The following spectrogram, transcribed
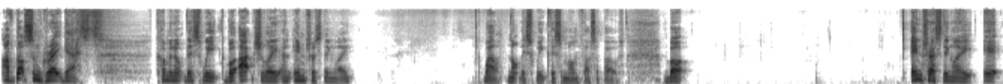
I've got some great guests coming up this week. But actually, and interestingly, well, not this week, this month, I suppose. But interestingly, it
